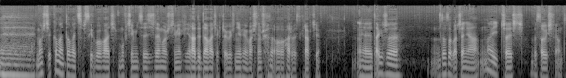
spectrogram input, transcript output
e, możecie komentować, subskrybować, mówcie mi co źle, możecie mi jakieś rady dawać, jak czegoś nie wiem, właśnie na przykład o Harvestcrafcie. E, Także do zobaczenia, no i cześć, wesołych świąt.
